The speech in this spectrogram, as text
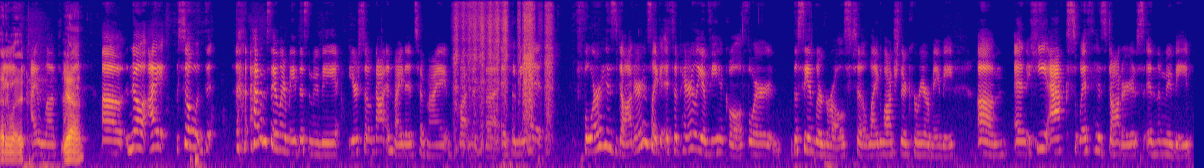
Anyway, I love that. yeah. Uh, no, I so the, Adam Sandler made this movie. You're so not invited to my bat mitzvah, and he made it for his daughters. Like it's apparently a vehicle for the Sandler girls to like launch their career, maybe. Um, and he acts with his daughters in the movie,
